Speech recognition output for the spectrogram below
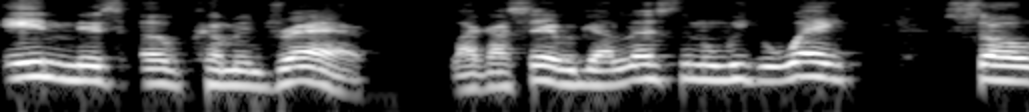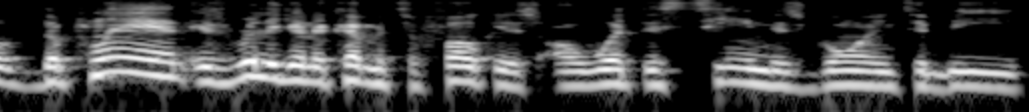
in this upcoming draft. Like I said, we got less than a week away. So the plan is really going to come into focus on what this team is going to be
